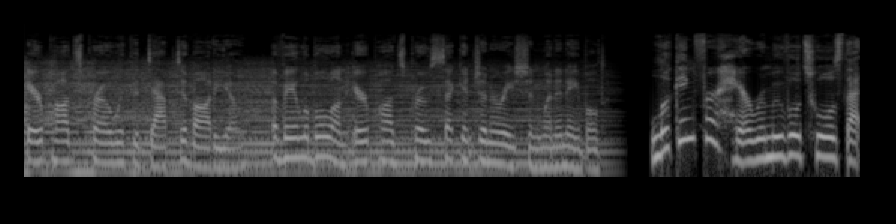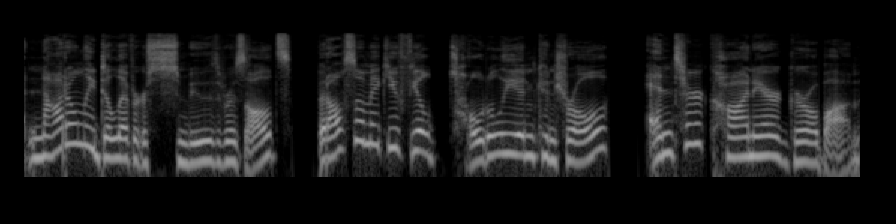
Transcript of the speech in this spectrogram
AirPods Pro with adaptive audio. Available on AirPods Pro second generation when enabled. Looking for hair removal tools that not only deliver smooth results, but also make you feel totally in control? Enter Conair Girl Bomb.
